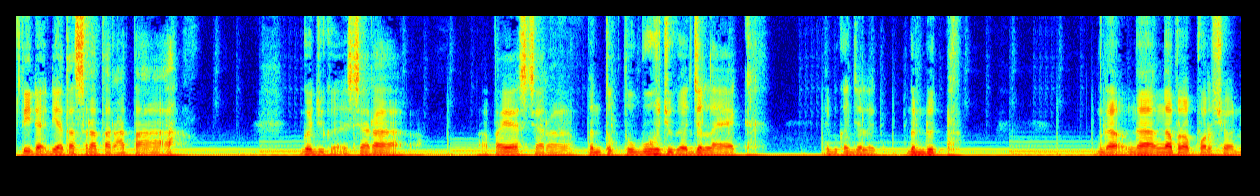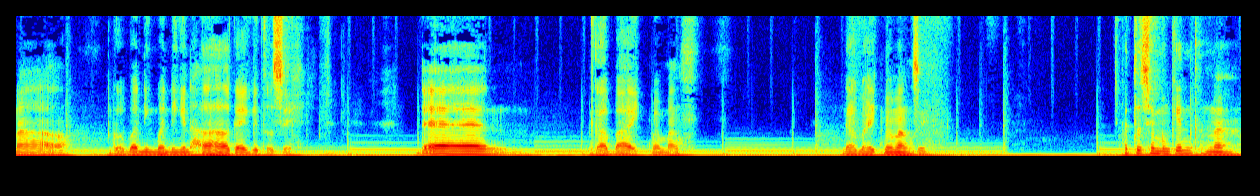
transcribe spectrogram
tidak di atas rata-rata. Gue juga secara apa ya secara bentuk tubuh juga jelek. Ini bukan jelek gendut. Nggak nggak nggak proporsional gue banding bandingin hal-hal kayak gitu sih. Dan nggak baik memang. Nggak baik memang sih. Itu sih mungkin karena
